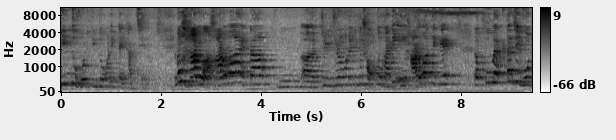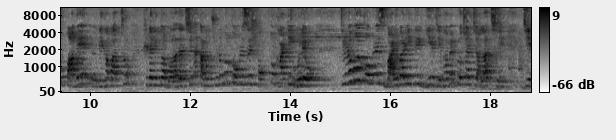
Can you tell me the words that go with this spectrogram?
হিন্দু ভোট কিন্তু অনেকটাই থাকছে। এবং হাড়োয়া হাড়োয়া একটা তৃণমূলের কিন্তু শক্ত ঘাঁটি। এই হাড়োয়া থেকে খুব একটা যে ভোট পাবে রেখাপাত্র, সেটা কিন্তু আর বলা যাচ্ছে না। কারণ তৃণমূল কংগ্রেসের শক্ত ঘাঁটি হলেও, তৃণমূল কংগ্রেস বাড়ি বাড়িতে গিয়ে যেভাবে প্রচার চালাচ্ছে যে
